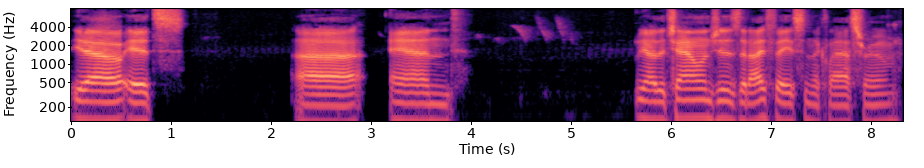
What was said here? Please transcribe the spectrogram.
you know it's uh and you know the challenges that I face in the classroom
